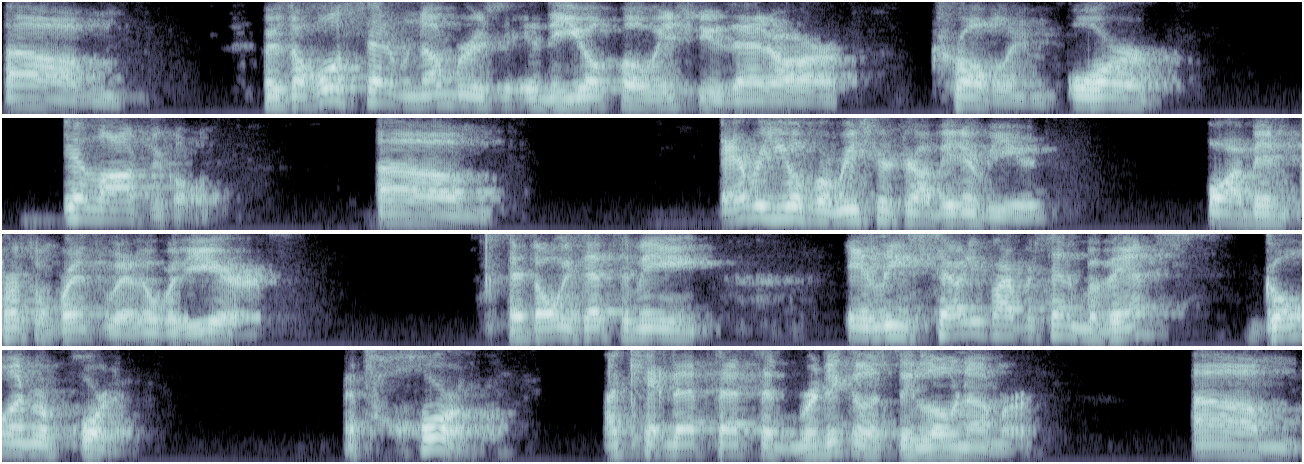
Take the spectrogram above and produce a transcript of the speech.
Um, there's a whole set of numbers in the UFO issue that are troubling or illogical. Um, every UFO researcher I've interviewed or I've been personal friends with over the years has always said to me, at least 75% of events go unreported. That's horrible. I can't. That's that's a ridiculously low number. Um,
